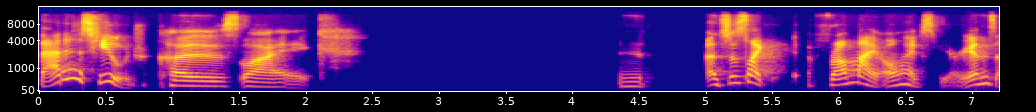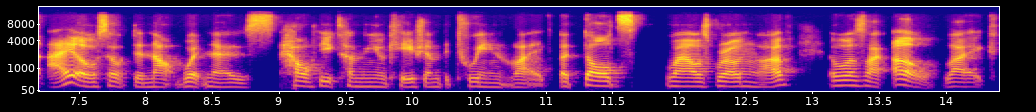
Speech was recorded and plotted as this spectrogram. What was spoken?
that is huge because like it's just like from my own experience i also did not witness healthy communication between like adults when i was growing up it was like oh like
